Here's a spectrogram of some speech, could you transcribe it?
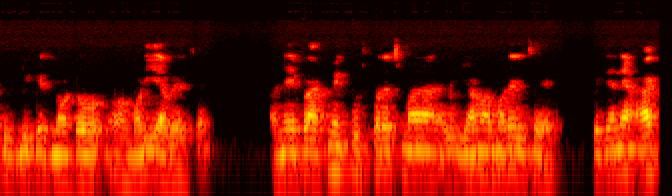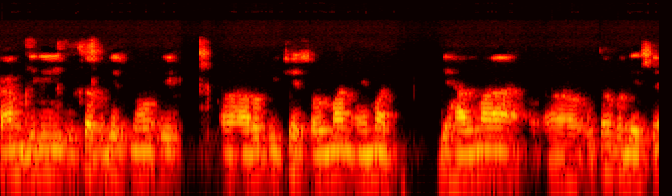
ડુપ્લિકેટ નોટો મળી આવેલ છે. અને પ્રાથમિક પૂછપરછમાં એવું જાણવા મળેલ છે કે તેને આ કામગીરી ઉત્તર પ્રદેશનો એક આરોપી છે સલમાન અહેમદ, જે હાલમાં ઉત્તર પ્રદેશ છે.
